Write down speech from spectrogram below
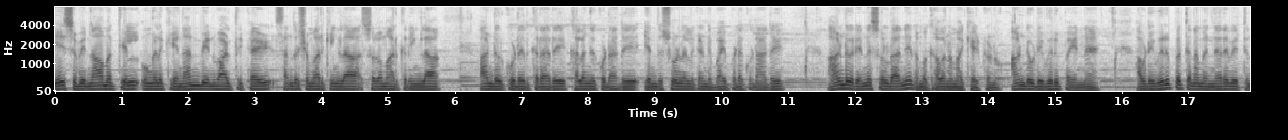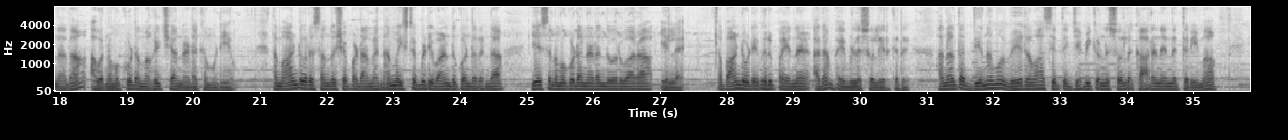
இயேசுவின் நாமத்தில் உங்களுக்கு என் அன்பின் வாழ்த்துக்கள். சந்தோஷமாக இருக்கீங்களா? சுகமாக இருக்கிறீங்களா? ஆண்டவர் கூட இருக்கிறாரு கலங்கக்கூடாது எந்த சூழ்நிலை கண்டு பயப்படக்கூடாது. ஆண்டவர் என்ன சொல்கிறாருன்னு நம்ம கவனமாக கேட்கணும். ஆண்டவுடைய விருப்பம் என்ன? அவருடைய விருப்பத்தை நம்ம நிறைவேற்றினா தான் அவர் நம்ம கூட மகிழ்ச்சியாக நடக்க முடியும். நம்ம ஆண்டவரை சந்தோஷப்படாமல் நம்ம இஷ்டப்படி வாழ்ந்து கொண்டு இருந்தால் இயேசு நம்ம கூட நடந்து வருவாரா? இல்லை. அப்போ ஆண்டோடைய விருப்பம் என்ன? அதான் பைபிளில் சொல்லியிருக்குது. அதனால தான் தினமும் வேறு வாசித்து ஜெபிக்கணும்னு சொல்ல காரணம் என்ன தெரியுமா?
